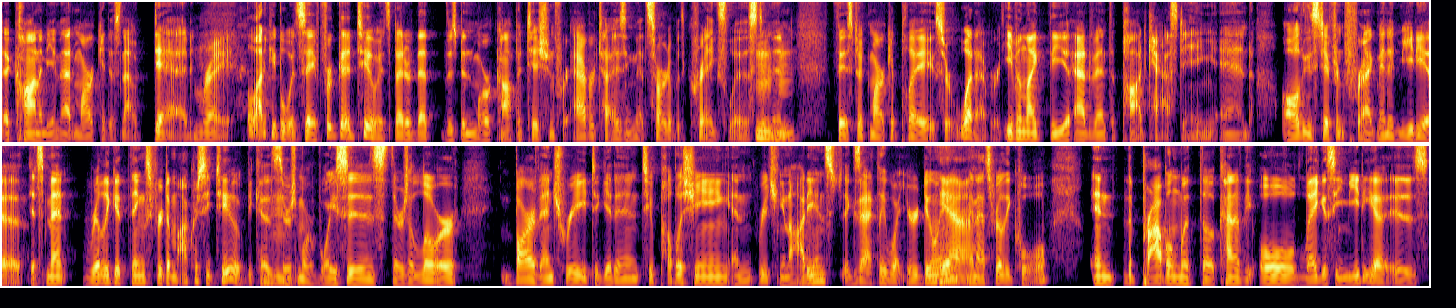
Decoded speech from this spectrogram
economy and that market is now dead. Right. A lot of people would say for good too. It's better that there's been more competition for advertising that started with Craigslist and then mm-hmm. Facebook Marketplace or whatever. Even like the advent of podcasting and all these different fragmented media, it's meant really good things for democracy too because mm-hmm. there's more voices, there's a lower bar of entry to get into publishing and reaching an audience, exactly what you're doing. Yeah. And that's really cool. And the problem with the kind of the old legacy media is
